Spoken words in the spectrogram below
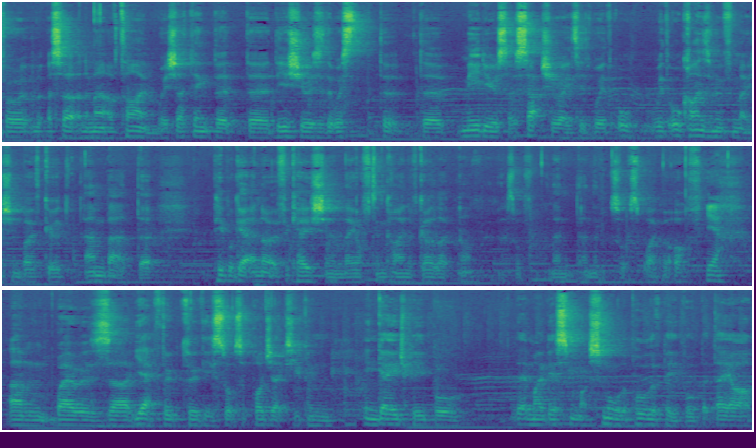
For a certain amount of time, which I think that the, the issue is that we're, the, the media is so saturated with all, with all kinds of information, both good and bad, that people get a notification and they often kind of go like, oh, that's awful, and then, and then sort of swipe it off. Yeah. Um, whereas, uh, yeah, through, through these sorts of projects, you can engage people. There might be a much smaller pool of people, but they are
